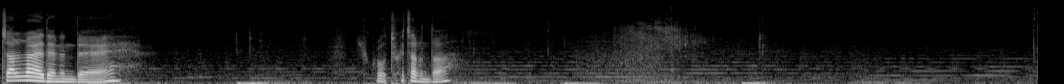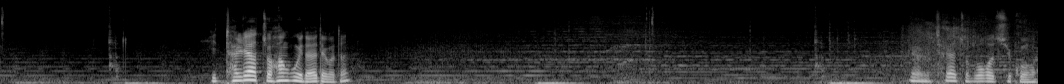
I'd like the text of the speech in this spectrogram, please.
잘라야 되는데. 이걸 어떻게 자른다? 이탈리아 쪽 항공이 넣어야 되거든 여기 이탈리아 쪽 먹어주고.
